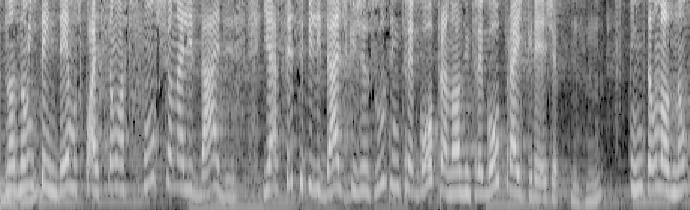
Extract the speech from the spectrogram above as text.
Nós não entendemos quais são as funcionalidades e a acessibilidade que Jesus entregou para nós, entregou para a igreja. Então nós não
